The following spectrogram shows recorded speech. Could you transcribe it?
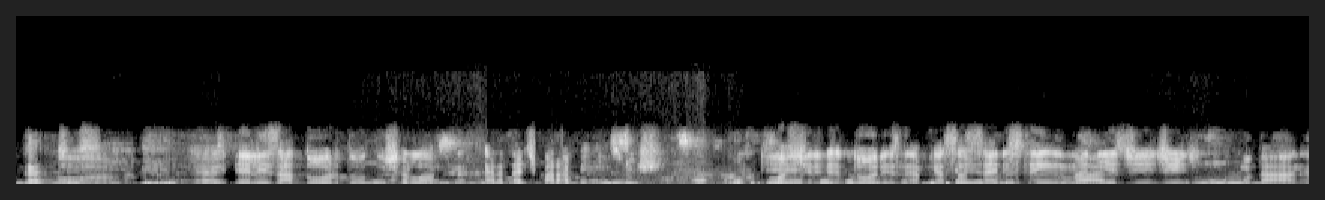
Gatice. o é, idealizador do, do Sherlock, né? O cara tá de parabéns, bicho. Porque. Os diretores, né? Porque essas séries têm mania de, de- de mudar, né?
